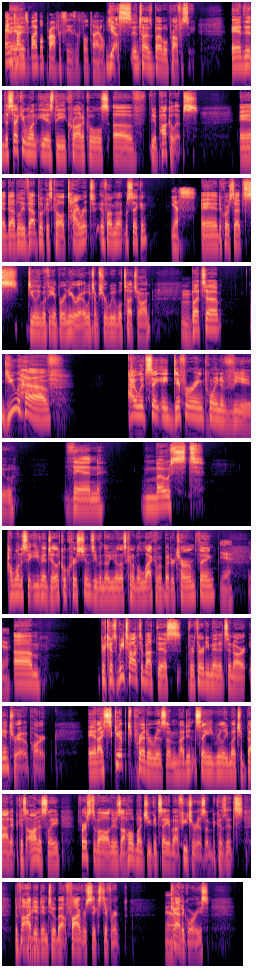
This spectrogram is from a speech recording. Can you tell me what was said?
End And- Times Bible Prophecy is the full title. Yes, End Times Bible Prophecy. And then the second one is the Chronicles of the Apocalypse. And I believe that book is called Tyrant, if I'm not mistaken. Yes. And of course, that's dealing with the Emperor Nero, which I'm sure we will touch on. But uh, you have, I would say, a differing point of view than most, I want to say, evangelical Christians, even though, you know, that's kind of a lack of a better term thing Yeah. Yeah. um, because we talked about this for 30 minutes in our intro part. And I skipped preterism. I didn't say really much about it because honestly, first of all, there's a whole bunch you can say about futurism because it's divided into about five or six different Yeah. categories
